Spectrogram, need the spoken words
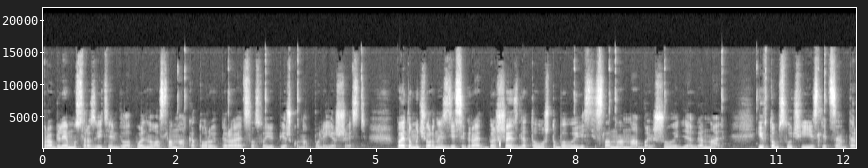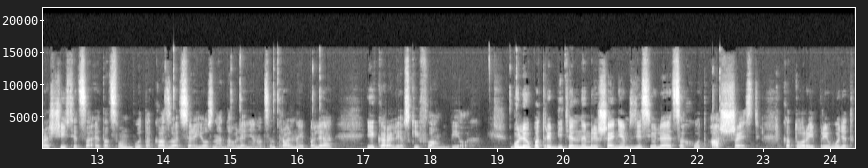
проблему с развитием белопольного слона, который упирается в свою пешку на поле e6. Поэтому черный здесь играет b6 для того, чтобы вывести слона на большую диагональ. И в том случае, если центр расчистится, этот слон будет оказывать серьезное давление на центральные поля и королевский фланг белых. Более употребительным решением здесь является ход А6, который приводит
